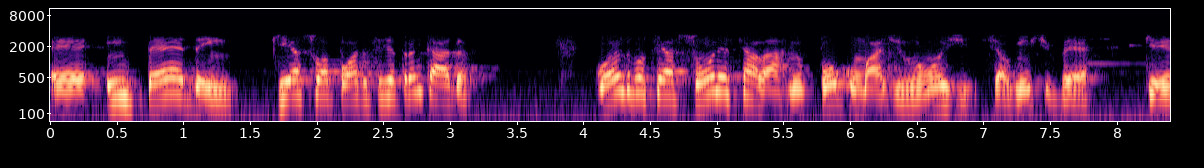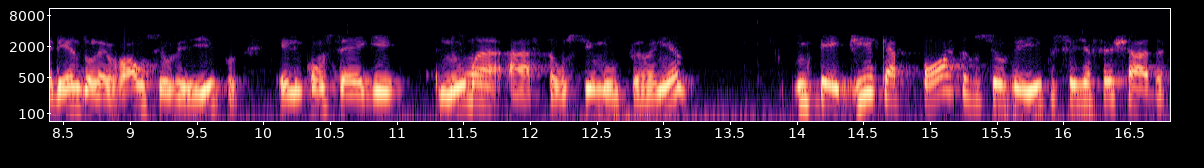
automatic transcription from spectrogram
é, impedem que a sua porta seja trancada. Quando você aciona esse alarme um pouco mais de longe, se alguém estiver querendo levar o seu veículo, ele consegue, numa ação simultânea, impedir que a porta do seu veículo seja fechada.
